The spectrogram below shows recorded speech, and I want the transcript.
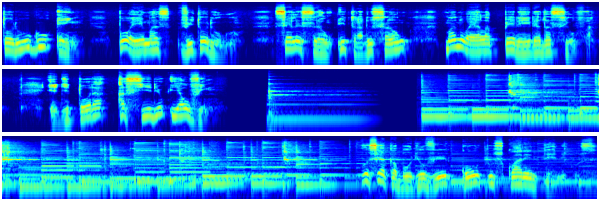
Vitor Hugo em Poemas Vitor Hugo. Seleção e tradução Manuela Pereira da Silva. Editora Assírio e Alvim. Você acabou de ouvir Contos Quarentênicos.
